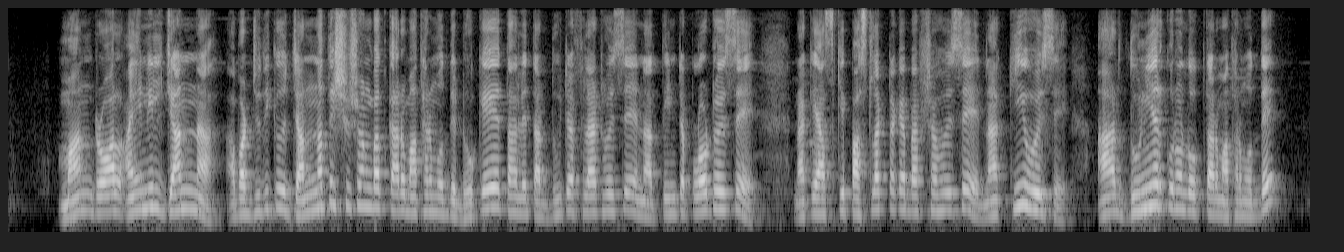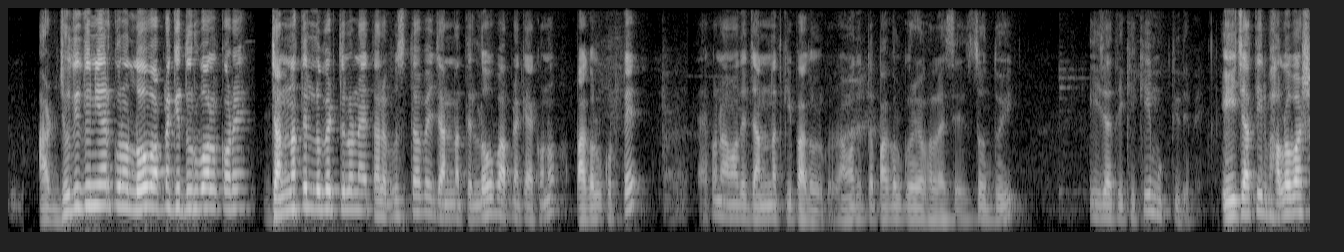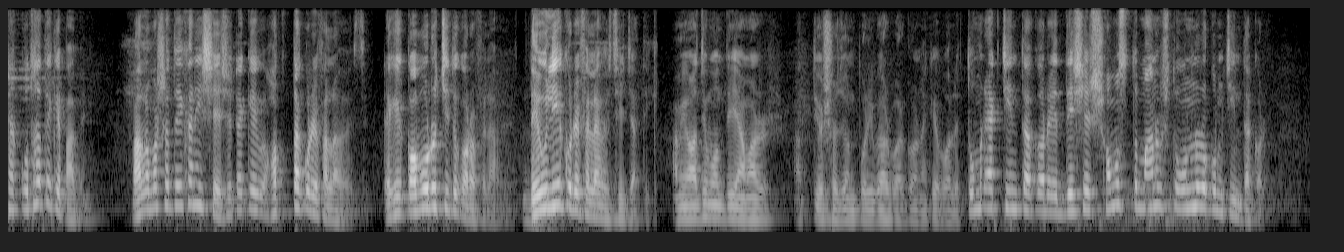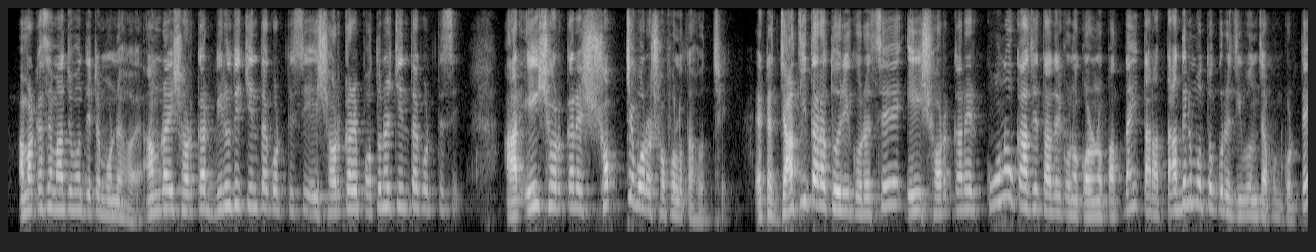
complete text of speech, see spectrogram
মান রয়াল আইনিল জান্না। আবার যদি কেউ জান্নাতের সুসংবাদ কারও মাথার মধ্যে ঢোকে, তাহলে তার দুইটা ফ্ল্যাট হয়েছে, না তিনটা প্লট হয়েছে, নাকি আজকে পাঁচ লাখ টাকা ব্যবসা হয়েছে, না কি হয়েছে, আর দুনিয়ার কোনো লোভ তার মাথার মধ্যে? আর যদি দুনিয়ার কোনো লোভ আপনাকে দুর্বল করে, জান্নাতের লোভের তুলনায়, তাহলে বুঝতে হবে জান্নাতের লোভ আপনাকে এখনও পাগল করতে, এখন আমাদের জান্নাত কি পাগল করে? আমাদের তো পাগল করে ফেলাইছে। চোদ্দই এই জাতিকে কে মুক্তি দেবে? এই জাতির ভালোবাসা কোথা থেকে পাবেন? ভালোবাসা তো এখানেই শেষ। এটাকে হত্যা করে ফেলা হয়েছে। এটাকে কবরচিত করে ফেলা হয়েছে। দেউলিয়ে করে ফেলা হয়েছে এই জাতিকে। আমি মাঝে মধ্যেই আমার আত্মীয় স্বজন, পরিবারবর্গ অনেকে বলে, তোমরা এক চিন্তা করে দেশের সমস্ত মানুষ তো অন্যরকম চিন্তা করে। আমার কাছে মাঝে মধ্যে এটা মনে হয়। আমরা এই সরকার বিরোধী চিন্তা করতেছি, এই সরকারের পতনের চিন্তা করতেছি, আর এই সরকারের সবচেয়ে বড় সফলতা হচ্ছে, একটা জাতি তারা তৈরি করেছে, এই সরকারের কোনো কাজে তাদের কোনো কর্ণপাত নাই, তারা তাদের মতো করে জীবনযাপন করতে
